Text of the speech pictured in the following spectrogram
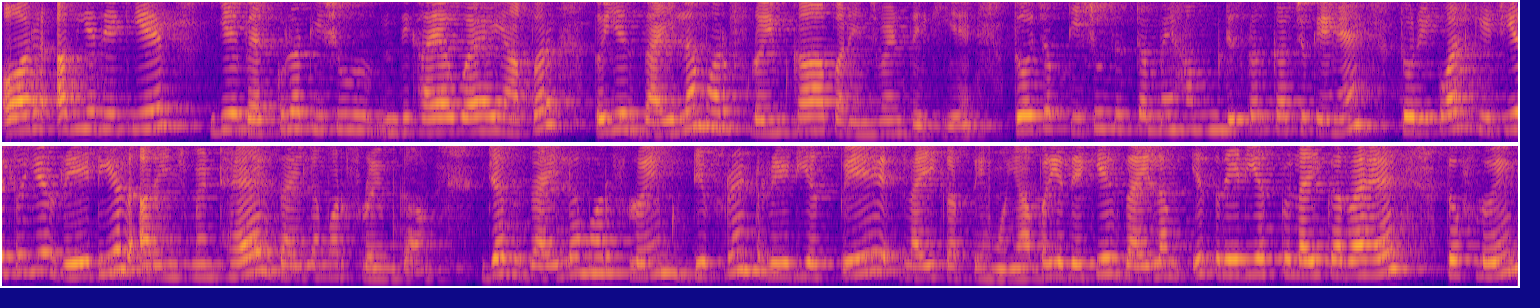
और अब ये देखिए, ये वेस्कुलर टिश्यू दिखाया हुआ है यहाँ पर तो ये जाइलम और फ्लोइम का आप अरेंजमेंट देखिए। तो जब टिश्यू सिस्टम में हम डिस्कस कर चुके हैं तो रिकॉल कीजिए तो ये रेडियल अरेंजमेंट है जाइलम और फ्लोइम का। जब जाइलम और फ्लोइम डिफरेंट रेडियस पे लाई करते हों, यहाँ पर ये देखिए जाइलम इस रेडियस पे लाई कर रहा है तो फ्लोइम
